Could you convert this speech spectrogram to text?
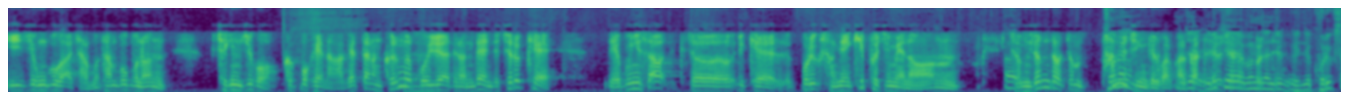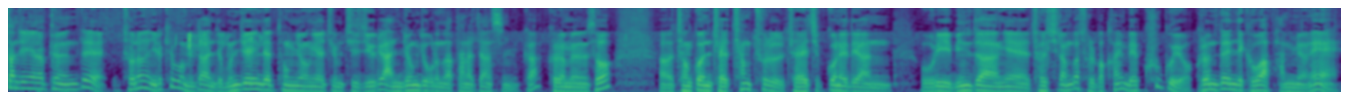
이 정부가 잘못한 부분은 책임지고 극복해 나가겠다는 그런 걸 네. 보여야 되는데 이제 저렇게 네 분이 싸, 저, 이렇게 보력 상정이 깊어지면은 어, 점점 더좀 편해진 결과를 것 같아요. 이렇게 보면 이제 고륙산쟁이라는 표현인데 저는 이렇게 봅니다. 이제 문재인 대통령의 지금 지지율이 안정적으로 나타나지 않습니까? 그러면서 어, 정권 재창출, 재집권에 대한 우리 민주당의 절실함과 절박함이 매우 크고요. 그런데 이제 그와 반면에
